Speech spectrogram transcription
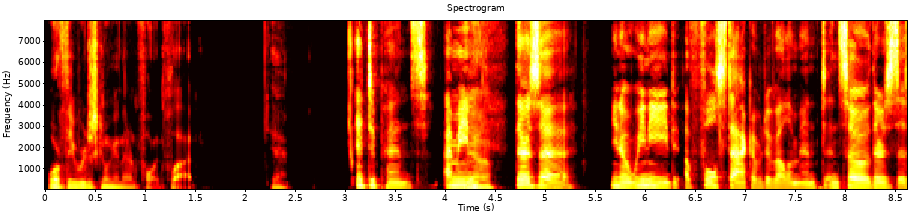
or if they were just going in there and falling flat. Yeah. It depends. I mean, yeah. there's a you know we need a full stack of development and so there's a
